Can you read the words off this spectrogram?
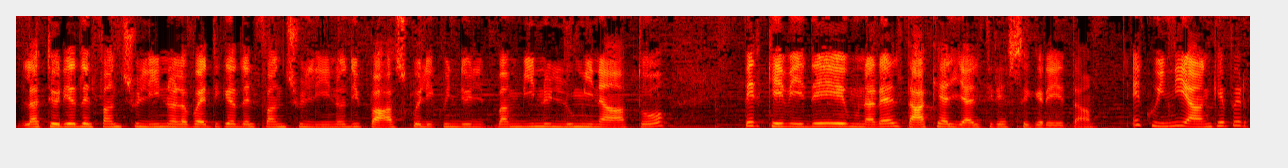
la teoria del fanciullino, la poetica del fanciullino di Pascoli, quindi il bambino illuminato, perché vede una realtà che agli altri è segreta. E quindi anche per,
